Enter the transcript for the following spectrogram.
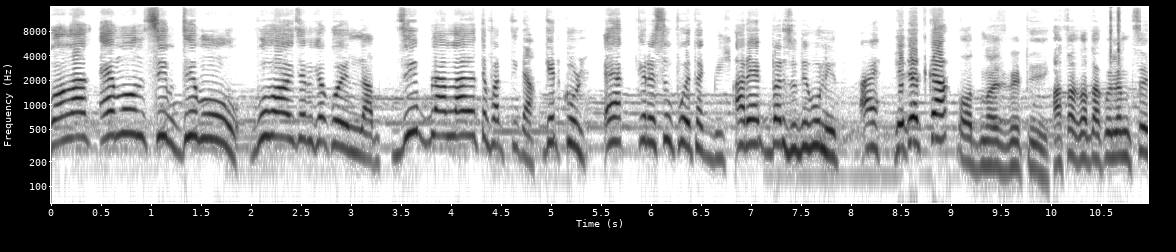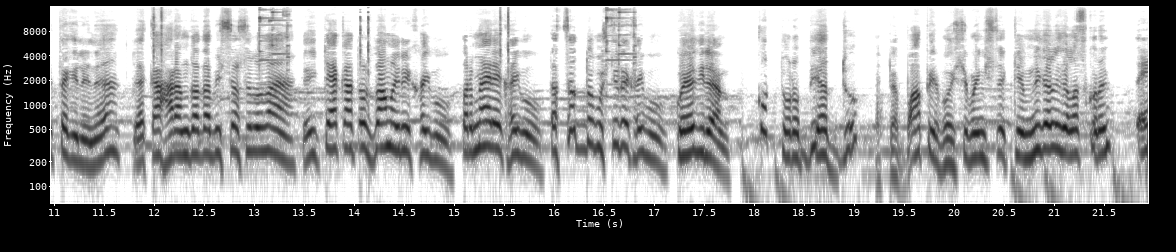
গলা এমন চিপ দিব বুমা হয়ে যাবি কা কইলাম লাগাতে পারতি না গেট খুল একেরে চুপ হয়ে থাকবি। আর একবার যদি আয় গেট আটকা। বদমাস বেটি আতা কথা কইলাম চেষ্টা গেলি না? টাকা হারাম দাদা বিশ্বাস হলো না? এই টাকা তোর জামাইরে খাইবো তোর মেয়েরে খাইবো তার চোদ্দ গোষ্ঠীরে খাইবো কয়ে দিলাম কত তোর বিয়াদ্দ? একটা বাপের বয়সে মানুষটা কেমনি গালি গালাজ করে? এ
